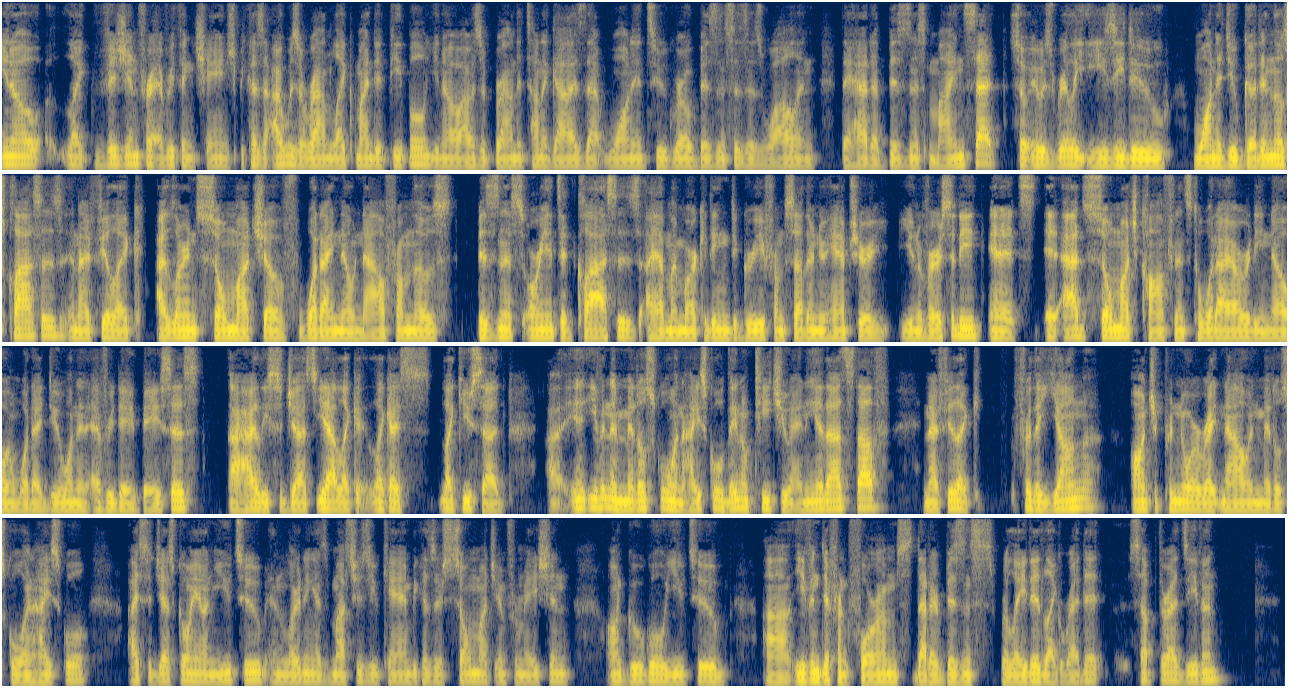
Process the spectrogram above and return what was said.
you know, like vision for everything changed because I was around like minded people. You know, I was around a ton of guys that wanted to grow businesses as well, and they had a business mindset. So it was really easy to want to do good in those classes. And I feel like I learned so much of what I know now from those business oriented classes. I have my marketing degree from Southern New Hampshire University and it's it adds so much confidence to what I already know and what I do on an everyday basis. I highly suggest. Yeah, like like I like you said, uh, in, even in middle school and high school, they don't teach you any of that stuff. And I feel like for the young entrepreneur right now in middle school and high school, I suggest going on YouTube and learning as much as you can because there's so much information on Google, YouTube, uh, even different forums that are business related, like Reddit subthreads. Even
